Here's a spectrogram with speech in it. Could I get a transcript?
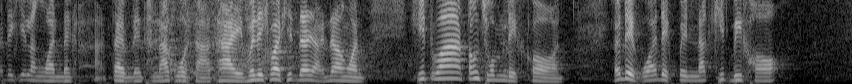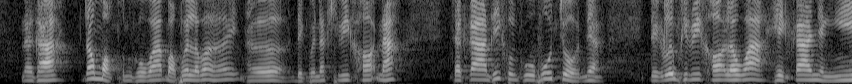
ไม่ได้คิดรางวัลนะคะ แต่ในฐานะครูภาษาไทย ไม่ได้คิดว่าคิดได้อยากได้รางวัลคิดว่าต้องชมเด็กก่อน แล้วเด็กว่าเด็กเป็นนักคิดวิเคราะห์นะคะ ต้องบอกคุณครูว่าบอกเพื่อนแล้วว่าเฮ้ยเธอ เด็กเป็นนักคิดวิเคราะห์นะ จากการที่คุณครูพูดโจทย์เนี่ย เด็กเริ่มคิดวิเคราะห์แล้วว่าเหตุการณ์อย่างนี้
